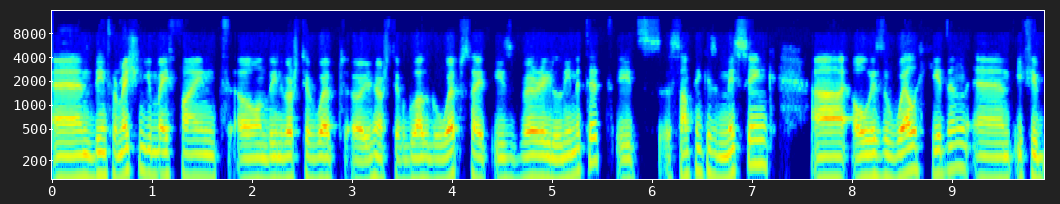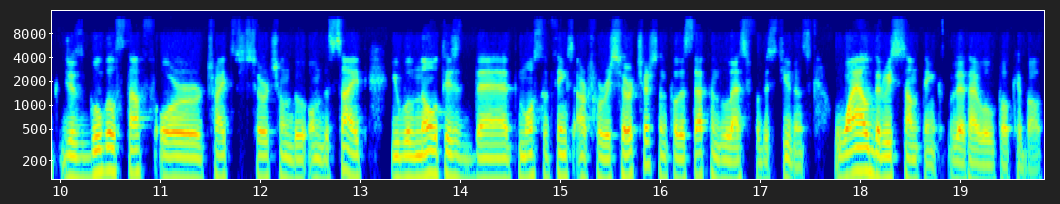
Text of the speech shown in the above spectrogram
and the information you may find on the University of Web, uh, University of Glasgow website is very limited. It's something is missing, uh, always well hidden. And if you just Google stuff or try to search on the on the site, you will notice that most of the things are for researchers and for the staff and less for the students. While there is something that I will talk about.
